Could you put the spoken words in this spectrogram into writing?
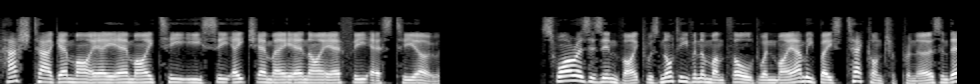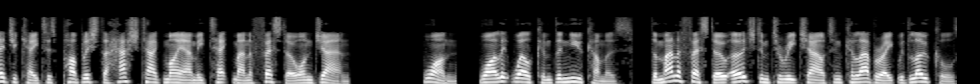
Hashtag M-I-A-M-I-T-E-C-H-M-A-N-I-F-E-S-T-O. Suarez's invite was not even a month old when Miami-based tech entrepreneurs and educators published the hashtag Miami Tech Manifesto on Jan. 1. While it welcomed the newcomers, the manifesto urged them to reach out and collaborate with locals,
